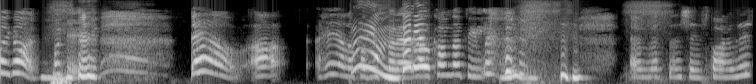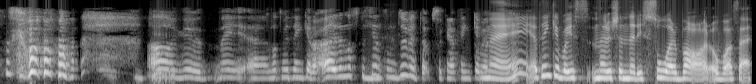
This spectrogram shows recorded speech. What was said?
my god. Okej. Damn! Uh, hej alla poddlyssnare. Välkomna till en ledsen tjejs paradis. Åh gud. Nej, eh, låt mig tänka då. Är det något speciellt som du vill ta upp så kan jag tänka mig. Nej, jag tänker bara just när du kände dig sårbar och var så här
